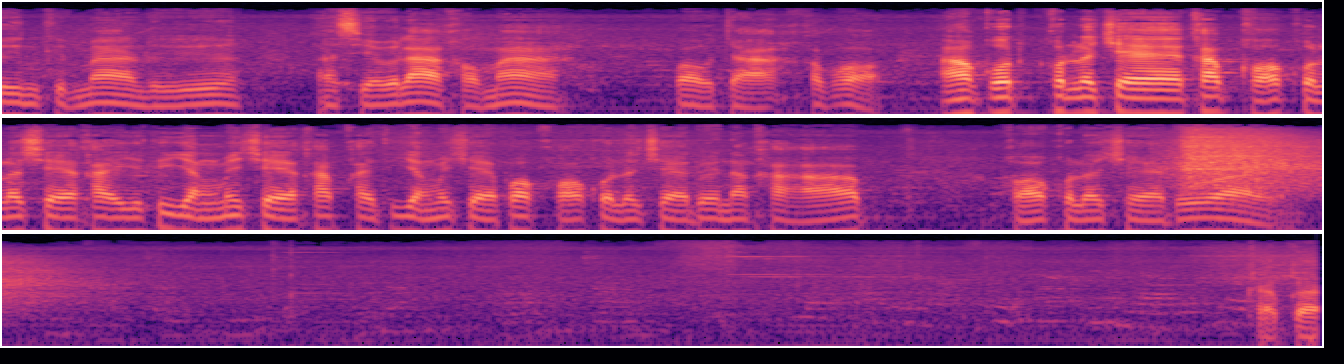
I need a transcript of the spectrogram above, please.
ตื่นขึ้นมาหรือเสียเวลาเขามาเป่าจ่าครับพ่อเอากดคนละแชร์ครับ ขอคนละแชร์ใครที่ยังไม่แชร์ครับ ใครที่ยังไม่แชร์พ่อขอคนละแชร์ด้วยนะครับ ขอคนละแชร์ด้วย ครับก็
